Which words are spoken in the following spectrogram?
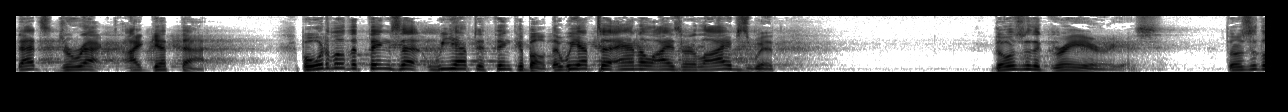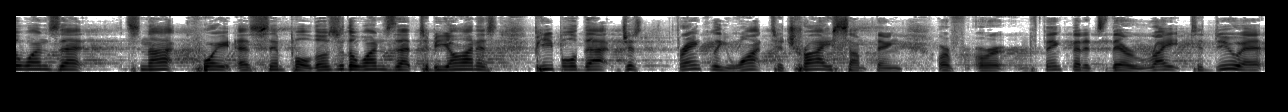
that's direct. I get that. But what about the things that we have to think about, that we have to analyze our lives with? Those are the gray areas. Those are the ones that it's not quite as simple. Those are the ones that, to be honest, people that just frankly want to try something or, or think that it's their right to do it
